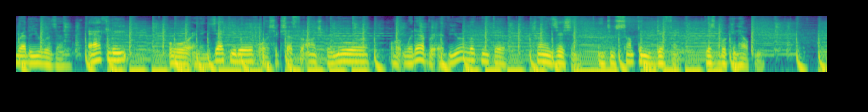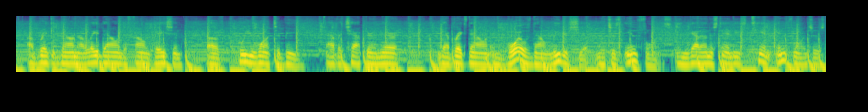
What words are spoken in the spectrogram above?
whether you was an athlete or an executive or a successful entrepreneur or whatever. If you're looking to transition into something different, this book can help you. I break it down. I lay down the foundation of who you want to be. I have a chapter in there that breaks down and boils down leadership, which is influence. And you got to understand these 10 influencers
